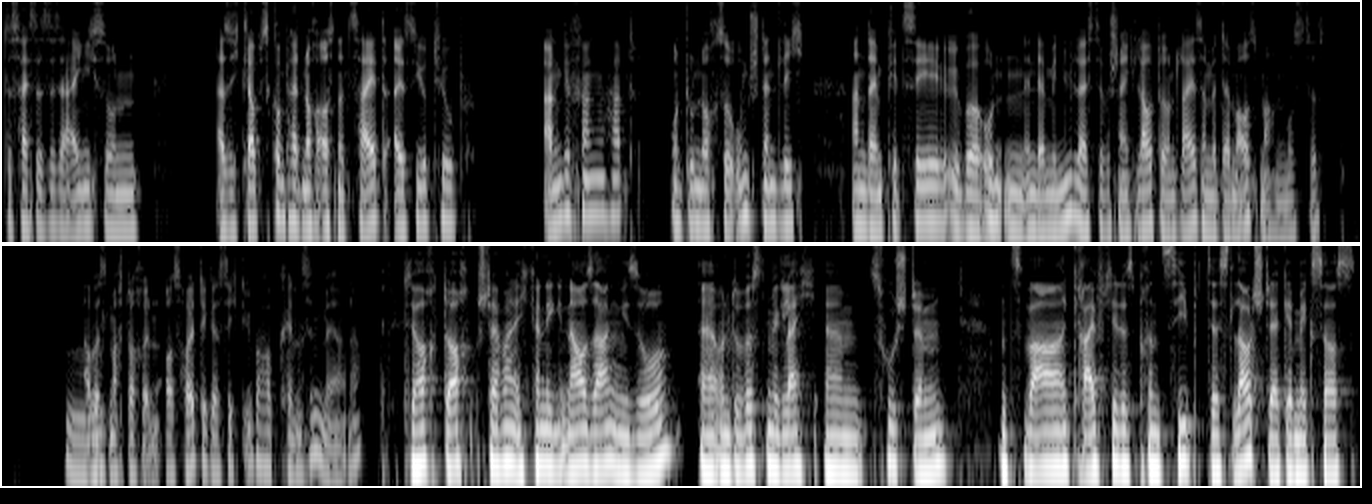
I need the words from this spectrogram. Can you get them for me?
Das heißt, es ist ja eigentlich so ein, also ich glaube, es kommt halt noch aus einer Zeit, als YouTube angefangen hat und du noch so umständlich an deinem PC über unten in der Menüleiste wahrscheinlich lauter und leiser mit der Maus machen musstest. Mhm. Aber es macht doch in, aus heutiger Sicht überhaupt keinen Sinn mehr, oder? Doch, doch, Stefan, ich kann dir genau sagen, wieso. Äh, und du wirst mir gleich ähm, zustimmen. Und zwar greift hier das Prinzip des Lautstärke-Mixers.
